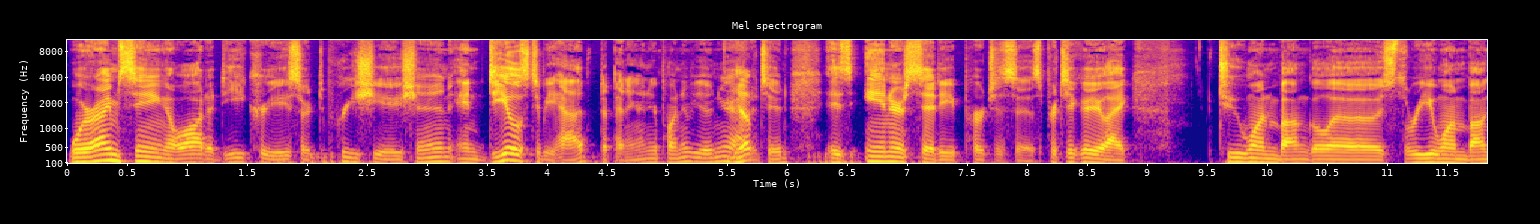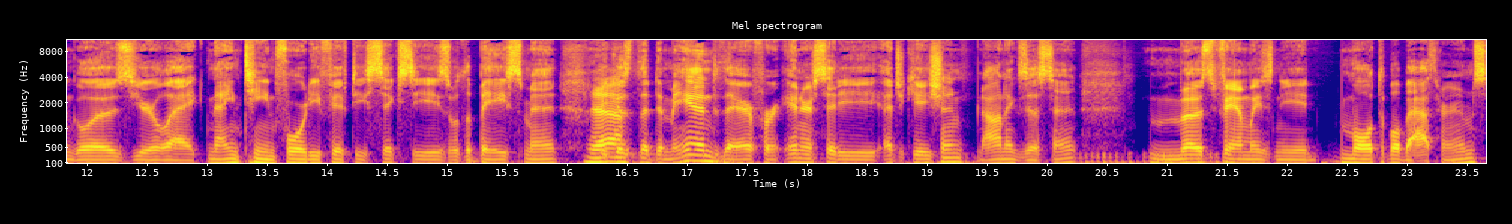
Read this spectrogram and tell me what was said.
where I'm seeing a lot of decrease or depreciation and deals to be had, depending on your point of view and your Yep. attitude, is inner city purchases, particularly like two one bungalows, three one bungalows, you're like 1940, 50, 60s with a basement Yeah. because the demand there for inner city education non existent. Most families need multiple bathrooms.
